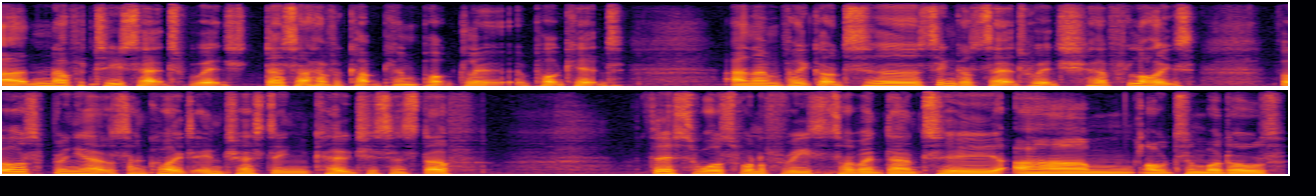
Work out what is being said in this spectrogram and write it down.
another two set which doesn't have a coupling pocket and then they got a single set which have lights. They also bring out some quite interesting coaches and stuff. This was one of the reasons I went down to um, Alton Models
